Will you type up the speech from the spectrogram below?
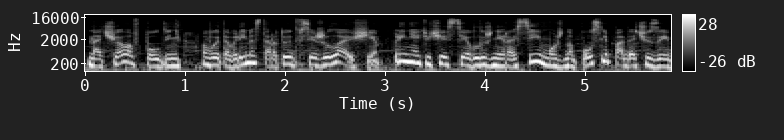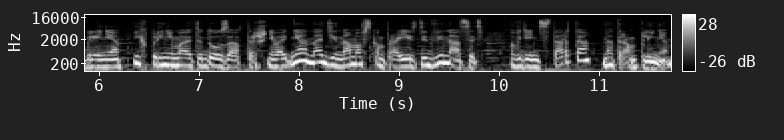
Начало в полдень. В это время стартуют все желающие. Принять участие в лыжне России можно после подачи заявления. Их принимают до завтрашнего дня на Динамовском проезде 12. В день старта на трамплине.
